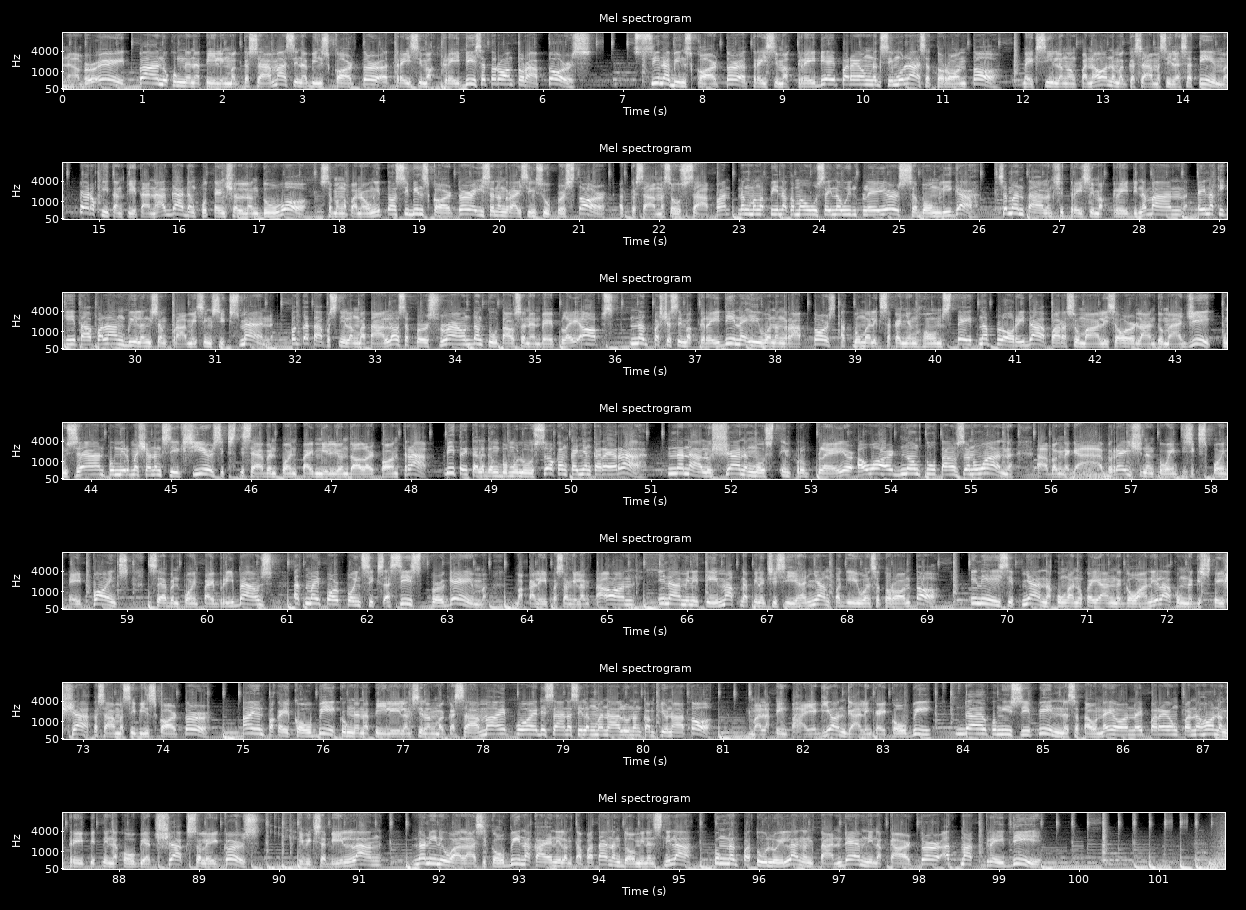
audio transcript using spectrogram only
Number 8. Paano kung nanatiling magkasama sina Vince Carter at Tracy McGrady sa Toronto Raptors? Sina Vince Carter at Tracy McGrady ay parehong nagsimula sa Toronto. Maiksi lang ang panahon na magkasama sila sa team, pero kitang-kita na agad ang potensyal ng duo. Sa mga panahong ito, si Vince Carter ay isa ng rising superstar at kasama sa usapan ng mga pinakamahusay na wing players sa buong liga. Samantalang si Tracy McGrady naman ay nakikita pa lang bilang isang promising six-man. Pagkatapos nilang matalo sa first round ng 2000 NBA playoffs, nagpa siya si McGrady na iwan ng Raptors at bumalik sa kanyang home state na Florida para sumali sa Orlando Magic kung saan pumirma siya ng 6 years, $67.5 million dollar contract. Dito'y talagang bumulusok ang kanyang karera nanalo siya ng Most Improved Player Award noong 2001 habang nag-average ng 26.8 points, 7.5 rebounds at may 4.6 assists per game. Makalipas ang ilang taon, inamin ni T-Mac na pinagsisihan niya ang pag-iwan sa Toronto. Iniisip niya na kung ano kaya ang nagawa nila kung nag-stay siya kasama si Vince Carter. Ayon pa kay Kobe, kung nanatili lang silang magkasama ay pwede sana silang manalo ng kampyonato. Malaking pahayag yon galing kay Kobe dahil kung isipin na sa taon na yon ay parehong panahon ng tripit ni na Kobe at Shaq sa Lakers. Ibig sabihin lang, naniniwala si Kobe na kaya nilang tapatan ang dominance nila kung nagpatuloy lang ang tandem ni na Carter at McGrady.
